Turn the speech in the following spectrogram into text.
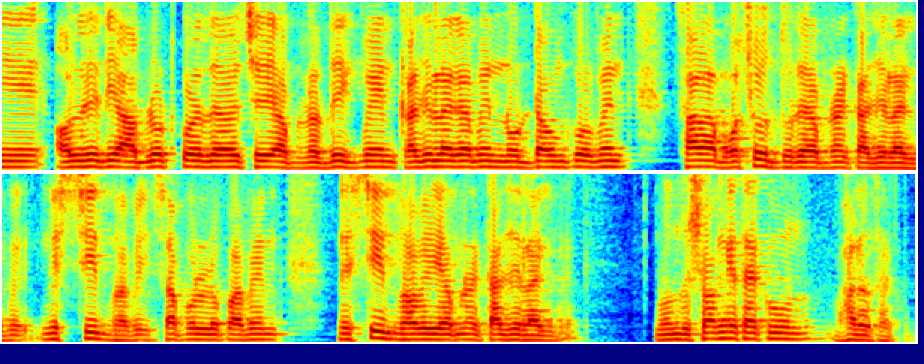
নিয়ে অলরেডি আপলোড করে দেওয়া হয়েছে। আপনারা দেখবেন, কাজে লাগাবেন নোট ডাউন করবেন। সারা বছর ধরে আপনার কাজে লাগবে। নিশ্চিতভাবেই সাফল্য পাবেন, নিশ্চিতভাবেই আপনার কাজে লাগবে। বন্ধু, সঙ্গে থাকুন, ভালো থাকুন।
